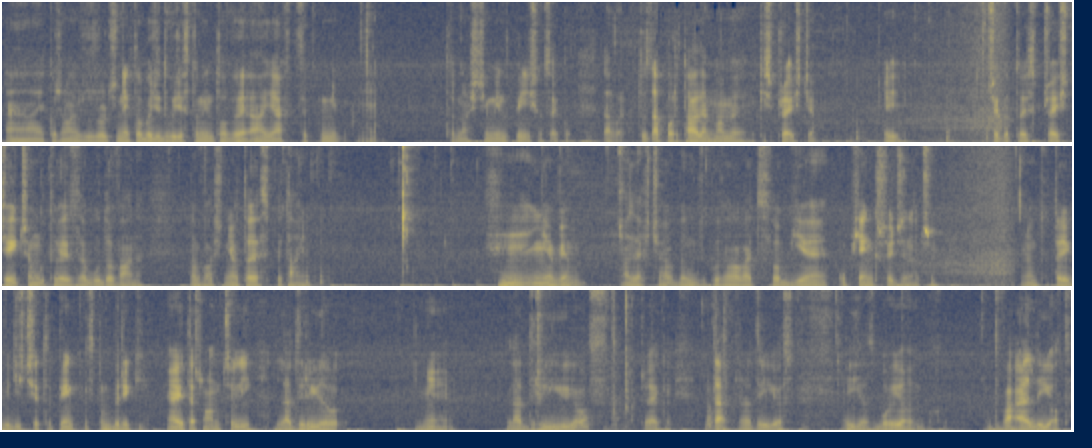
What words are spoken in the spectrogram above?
A jako, że mam już dużo odcinek, to będzie 20-minutowy, a ja chcę... Nie, no, 14 minut 50 sekund. Dobra, tu za portalem mamy jakieś przejście. I z czego to jest przejście i czemu to jest zabudowane? No właśnie, o to jest pytanie. Hmm, nie wiem, ale chciałbym zbudować sobie, upiększyć, znaczy. No tutaj widzicie te piękne są bryki. Ja je też mam, czyli ladrillo... Nie. Ladrillos? Czekaj. Tak, ladrillos. Jos, bo jo, 2L i J.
